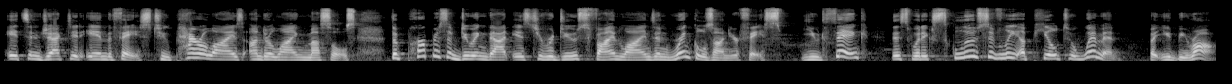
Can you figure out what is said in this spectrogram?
it's injected in the face to paralyze underlying muscles. The purpose of doing that is to reduce fine lines and wrinkles on your face. You'd think this would exclusively appeal to women, but you'd be wrong.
